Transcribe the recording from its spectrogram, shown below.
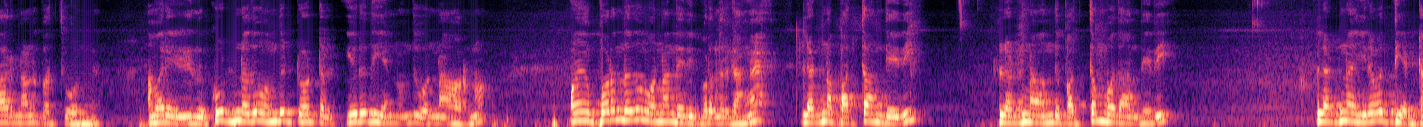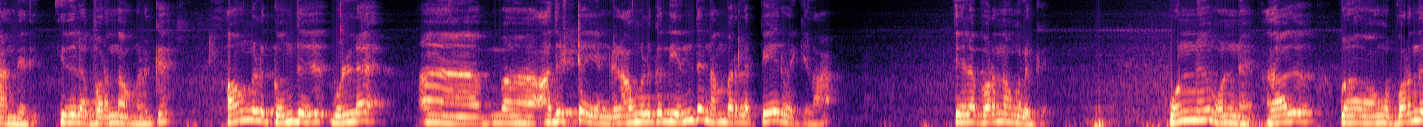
ஆறு நாலு பத்து ஒன்று அது மாதிரி இது கூட்டினதும் வந்து டோட்டல் இறுதி எண் வந்து ஒன்றா வரணும். பிறந்ததும் ஒன்றாந்தேதி பிறந்திருக்காங்க. இல்லாட்டினா பத்தாந்தேதி இல்லாட்டினா வந்து பத்தொம்போதாம் தேதி இல்லாட்டினா இருபத்தி எட்டாம் தேதி இதில் பிறந்தவங்களுக்கு அவங்களுக்கு வந்து உள்ள அதிர்ஷ்ட எண்கள் அவங்களுக்கு வந்து எந்த நம்பரில் பேர் வைக்கலாம் இதில் பிறந்தவங்களுக்கு. ஒன்று ஒன்று அதாவது அவங்க பிறந்த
